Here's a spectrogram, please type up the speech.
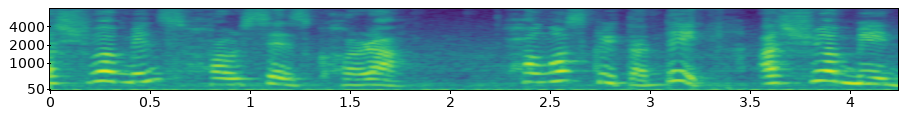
অশ্ব মিনছ হৰ্চেছ ঘোঁৰা। সংস্কৃতত দেই অশ্বমেধ।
